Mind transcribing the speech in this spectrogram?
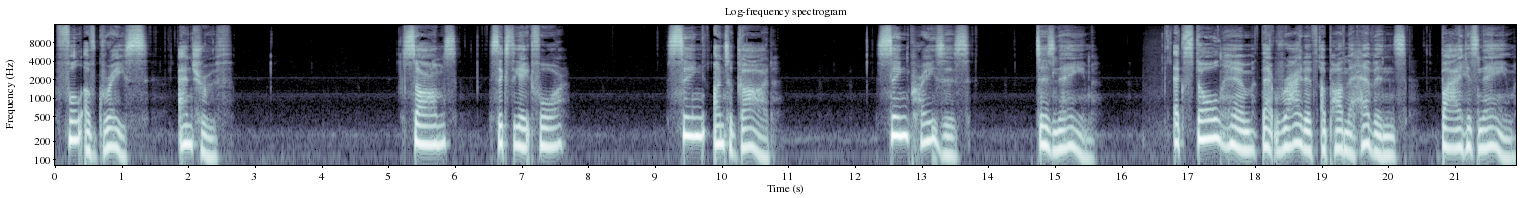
full of grace and truth. Psalms 68 4 Sing unto God Sing praises to his name. Extol him that rideth upon the heavens by his name,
